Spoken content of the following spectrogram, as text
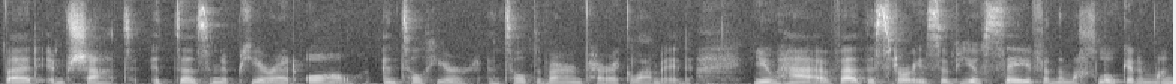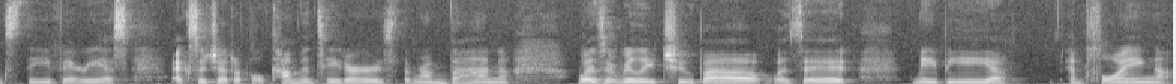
but in Pshat, it doesn't appear at all until here, until Devar and Perek Lamed. You have uh, the stories of Yosef and the Machloket amongst the various exegetical commentators, the Ramban. Was it really tshuva? Was it maybe uh, employing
